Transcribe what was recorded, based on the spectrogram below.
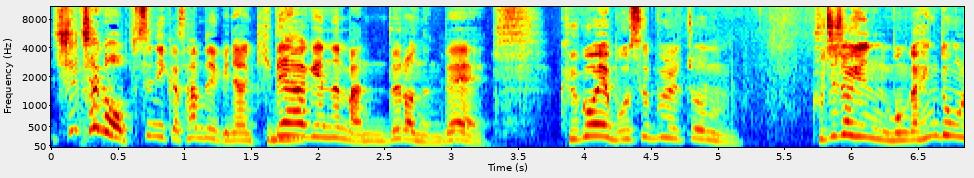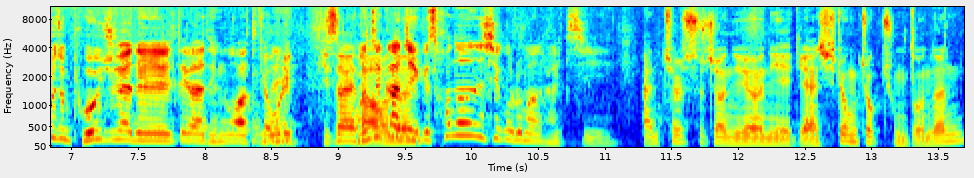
실체가 없으니까 사람들이 그냥 기대하게는 만들었는데 그거의 모습을 좀 구체적인 뭔가 행동으로 좀 보여줘야 될 때가 된 것 같은데 그러니까 우리 기사에 언제까지 이렇게 선언식으로만 갈지 안철수 전 의원이 얘기한 실용적 중도는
